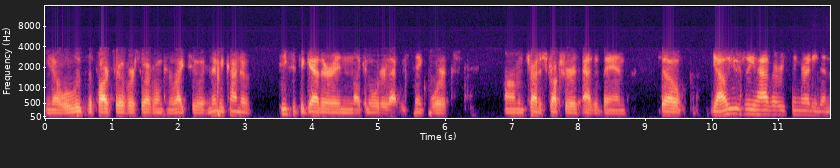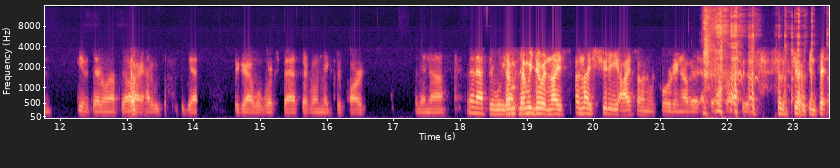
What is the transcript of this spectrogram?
you know we'll loop the parts over so everyone can write to it, and then we kind of piece it together in like an order that we think works, um, and try to structure it as a band. So yeah, I'll usually have everything ready, then give it to everyone else. All right, how do we put it together? Figure out what works best. Everyone makes their part, and then uh, and then after we Then, then we do a nice, a nice shitty iPhone recording of it the so that Joe can, ta-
